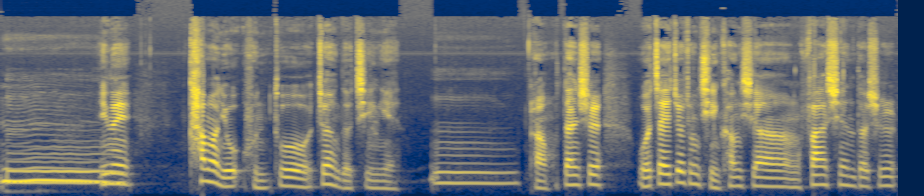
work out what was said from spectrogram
嗯，因为他们有很多这样的经验，嗯。然后，但是我在这种情况下发现的是，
